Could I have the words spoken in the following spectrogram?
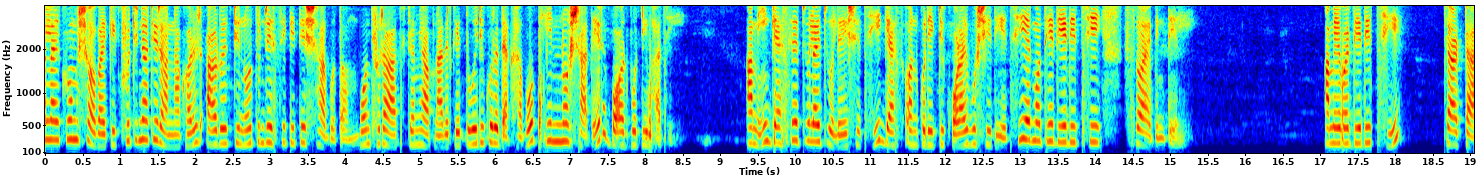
আলাইকুম সবাইকে খুঁটিনাটি রান্নাঘরের আরও একটি নতুন রেসিপিতে স্বাগতম। বন্ধুরা, আজকে আমি আপনাদেরকে তৈরি করে দেখাবো ভিন্ন স্বাদের বরবটি ভাজি। আমি গ্যাসের চুলায় চলে এসেছি, গ্যাস অন করে একটি কড়াই বসিয়ে দিয়েছি, এর মধ্যে দিয়ে দিচ্ছি সয়াবিন তেল। আমি এবার দিয়ে দিচ্ছি চারটা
